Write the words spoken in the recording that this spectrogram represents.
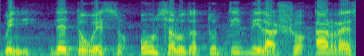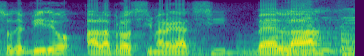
Quindi detto questo un saluto a tutti vi lascio al resto del video. Alla prossima ragazzi. Bella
